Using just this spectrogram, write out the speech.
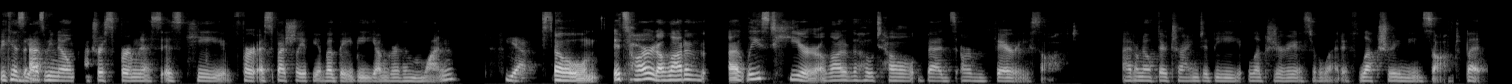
because yeah. as we know mattress firmness is key for especially if you have a baby younger than one yeah so it's hard a lot of at least here a lot of the hotel beds are very soft i don't know if they're trying to be luxurious or what if luxury means soft but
